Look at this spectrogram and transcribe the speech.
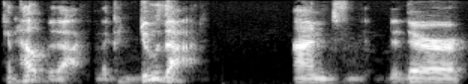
can help with that that can do that, and there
